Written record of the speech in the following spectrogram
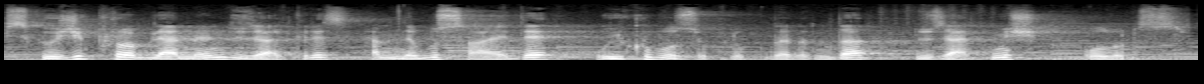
psikolojik problemlerini düzeltiriz hem de bu sayede uyku bozukluklarını da düzeltmiş oluruz.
